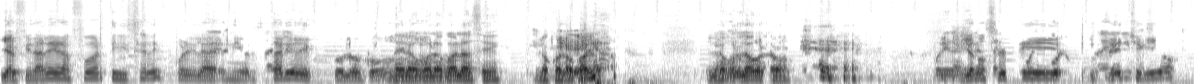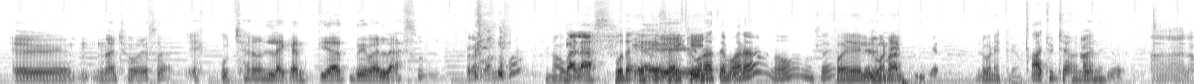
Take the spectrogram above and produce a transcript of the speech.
Y al final eran fuegos artificiales por el aniversario de Colo Colo. De lo Colo Colo, sí. Lo colocó. Lo Colo Colo. Por el Yo no sé si Colo, ustedes, chiquillos, eh, Nacho, esa, escucharon la cantidad de balazos. ¿Pero cuándo fue? No, Balazos. Puta, es que Eh, que ¿Una semana? No, no sé. fue el el lunes. Lunes creo. Ah, chucha, Ah, lunes. Ah, no.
